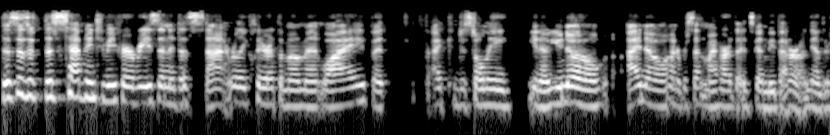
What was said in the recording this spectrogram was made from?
this is this is happening to me for a reason. It does not really clear at the moment why, but I can just only, you know, you know, I know 100% in my heart that it's going to be better on the other.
